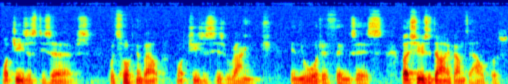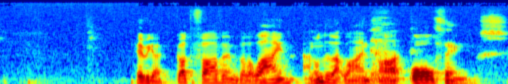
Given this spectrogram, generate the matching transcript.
what Jesus deserves. We're talking about what Jesus' rank in the order of things is. Let's use a diagram to help us. Here we go. God the Father, we've got a line, and under that line are all things.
